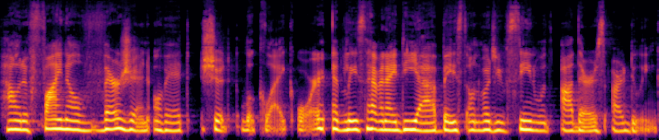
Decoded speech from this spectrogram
how the final version of it should look like, or at least have an idea based on what you've seen what others are doing.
